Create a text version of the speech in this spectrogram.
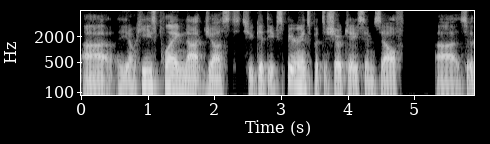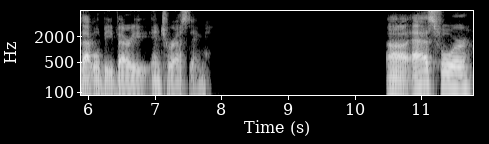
Uh, you know, he's playing not just to get the experience, but to showcase himself. Uh, so that will be very interesting. Uh, as for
